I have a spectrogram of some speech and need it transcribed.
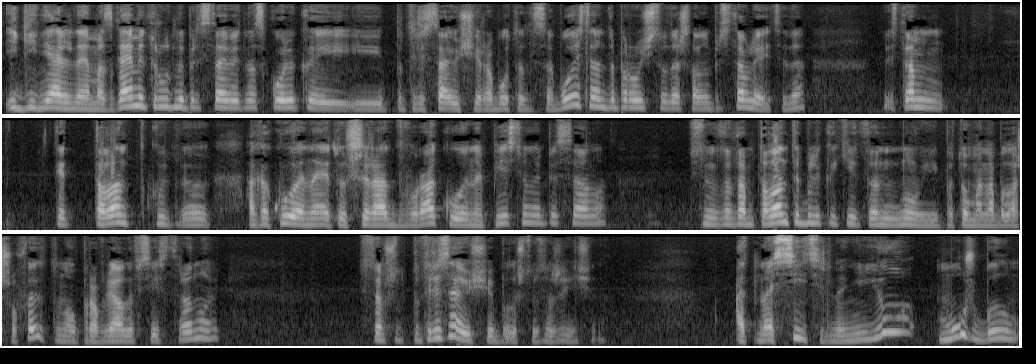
и гениальная мозгами трудно представить, насколько, и, и потрясающая работа над собой, если она до пророчества дошла, ну, представляете, да? То есть там талант, а какую она эту Шират Двура, какую она песню написала. То есть, ну, там таланты были какие-то, ну, и потом она была шофет, она управляла всей страной. То есть, там что-то потрясающее было, что за женщина относительно нее муж был...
